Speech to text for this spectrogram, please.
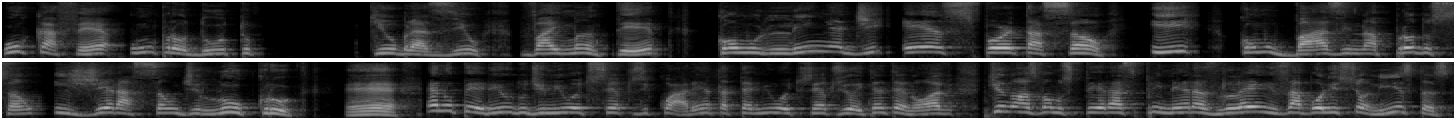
O café, um produto que o Brasil vai manter como linha de exportação e como base na produção e geração de lucro. É, é no período de 1840 até 1889 que nós vamos ter as primeiras leis abolicionistas.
